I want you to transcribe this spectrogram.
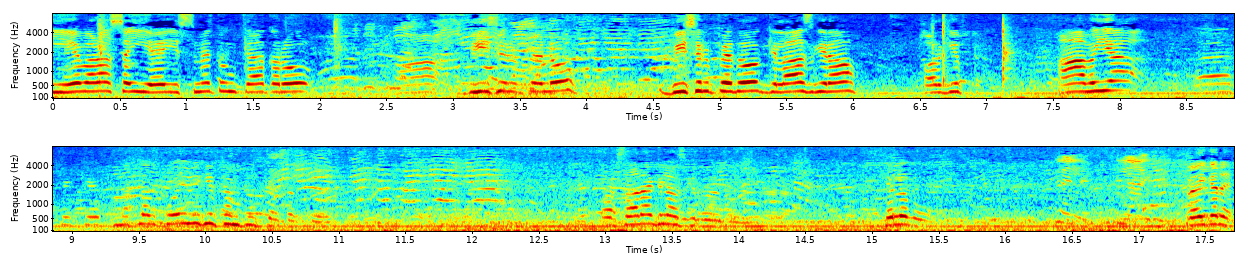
ये बड़ा सही है। इसमें तुम क्या करो? बीस रुपए लो। बीस रुपए दो, गिलास गिराओ और गिफ्ट हाँ भैया मतलब कोई भी गिफ्ट हम चूज़ कर सकते हैं। और सारा गिलास गिरना चाहिए खेलोगे ट्राई करें।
